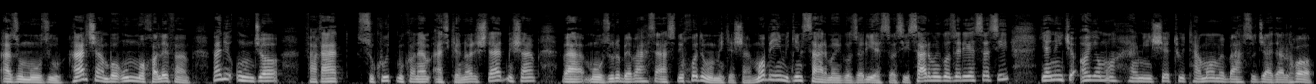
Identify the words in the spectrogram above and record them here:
از اون موضوع. هرچند با اون مخالفم. ولی اونجا فقط سکوت می‌کنم از کنارش رد میشم و موضوع رو به بحث اصلی خودمون می‌کشم. ما به این میگیم سرمایه گذاری احساسی. سرمایه گذاری احساسی یعنی اینکه آیا ما همیشه تو تمام بحث و جدل ها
